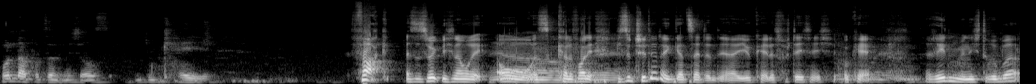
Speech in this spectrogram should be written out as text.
100% nicht aus UK. Fuck! Es ist wirklich ein Amerikaner. oh, es ist Kalifornien. okay. Wieso chillt er die ganze Zeit in der UK? Das verstehe ich nicht. Okay. Reden wir nicht drüber.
